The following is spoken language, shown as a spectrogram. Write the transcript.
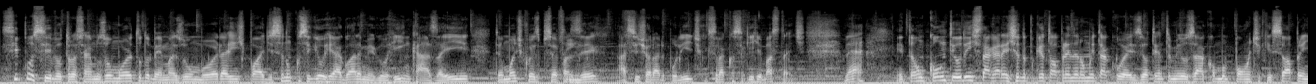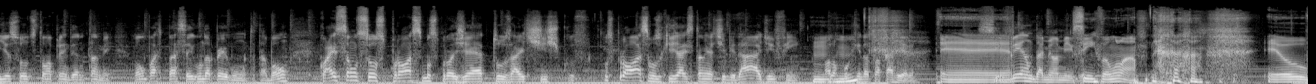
Se possível, trouxermos humor, tudo bem. Mas o humor a gente pode. Se não conseguiu rir agora, amigo, ri em casa aí. Tem um monte de coisa pra você fazer. Assiste horário político que você vai conseguir rir bastante, né? Então, o conteúdo a gente tá garantido porque eu tô aprendendo muita coisa. Eu tento me usar como ponte aqui. Se eu aprendi, os outros estão aprendendo também. Vamos pra, segunda pergunta, tá bom? Quais são os seus próximos projetos artísticos? Os próximos, que já estão em atividade, enfim. Fala um Uhum. pouquinho da tua carreira. É... Se venda, meu amigo. Sim, vamos lá. Eu,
